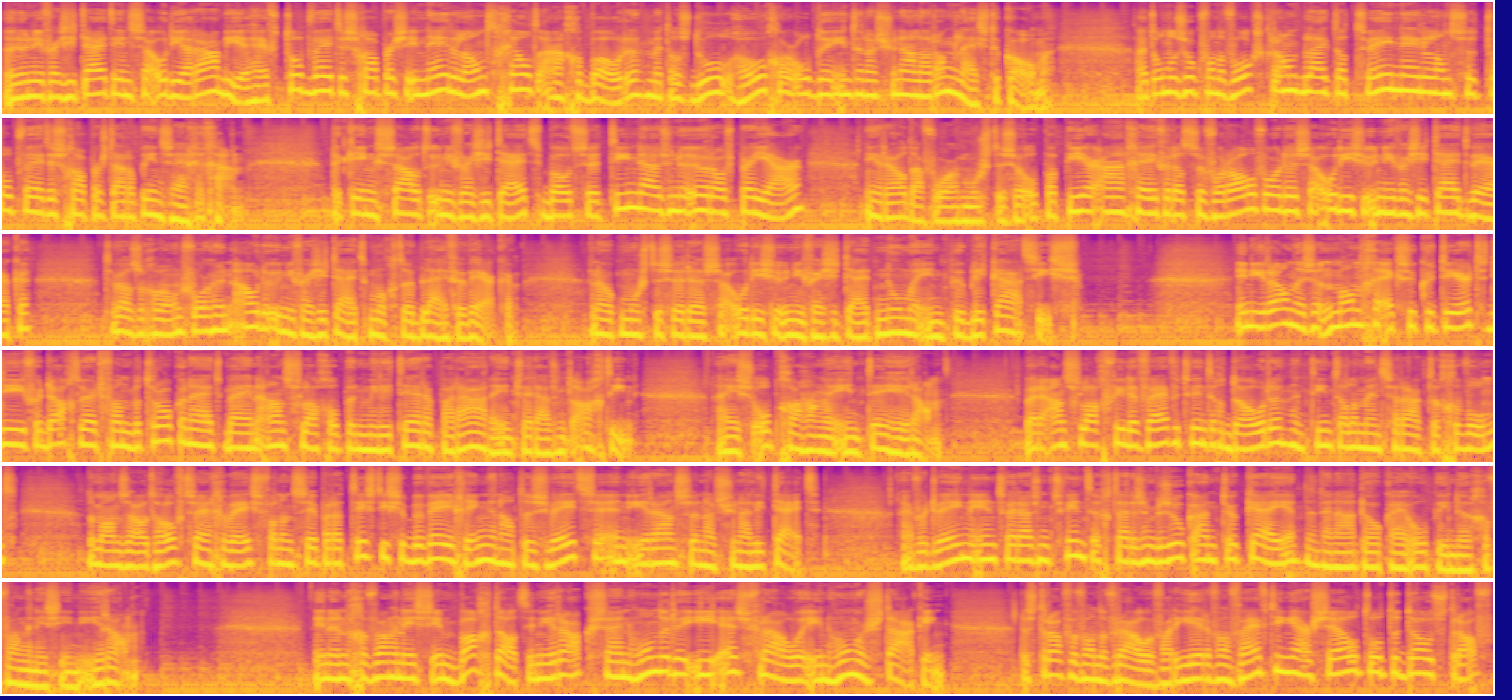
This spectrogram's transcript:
Een universiteit in Saoedi-Arabië heeft topwetenschappers in Nederland geld aangeboden... met als doel hoger op de internationale ranglijst te komen. Uit onderzoek van de Volkskrant blijkt dat twee Nederlandse topwetenschappers daarop in zijn gegaan. De King Saud Universiteit bood ze tienduizenden euro's per jaar. In ruil daarvoor moesten ze op papier aangeven dat ze vooral voor de Saoedische universiteit werken... terwijl ze gewoon voor hun oude universiteit mochten blijven werken. En ook moesten ze de Saoedische universiteit noemen in publicaties. In Iran is een man geëxecuteerd die verdacht werd van betrokkenheid bij een aanslag op een militaire parade in 2018. Hij is opgehangen in Teheran. Bij de aanslag vielen 25 doden en tientallen mensen raakten gewond. De man zou het hoofd zijn geweest van een separatistische beweging... en had de Zweedse en Iraanse nationaliteit. Hij verdween in 2020 tijdens een bezoek aan Turkije... en daarna dook hij op in de gevangenis in Iran. In een gevangenis in Bagdad in Irak zijn honderden IS-vrouwen in hongerstaking. De straffen van de vrouwen variëren van 15 jaar cel tot de doodstraf.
